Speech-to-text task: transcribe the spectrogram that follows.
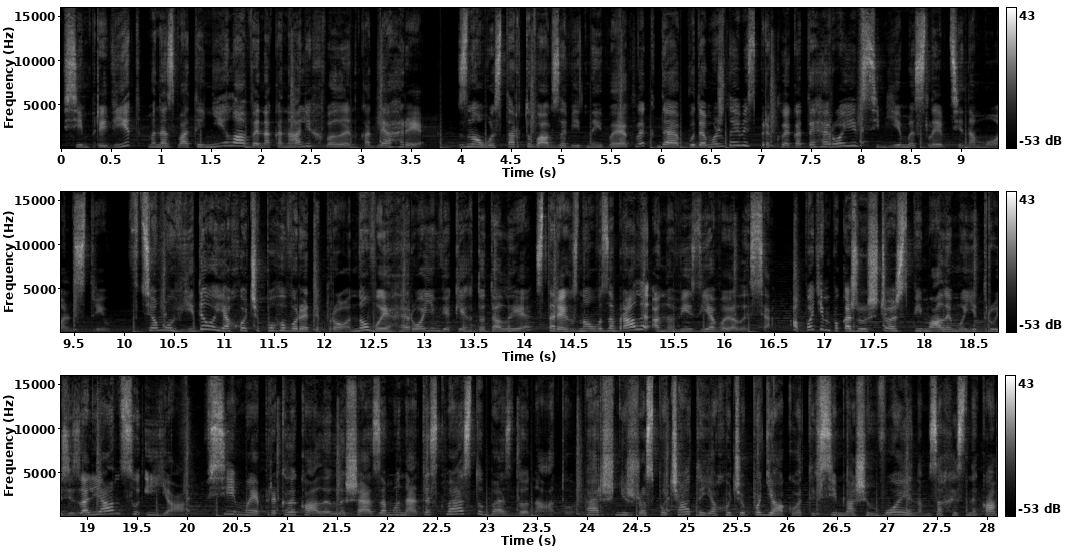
Всім привіт! Мене звати Ніла. Ви на каналі Хвилинка для гри. Знову стартував завітний виклик, де буде можливість прикликати героїв сім'ї мисливці на монстрів. В цьому відео я хочу поговорити про нових героїв, яких додали, старих знову забрали, а нові з'явилися. А потім покажу, що ж спіймали мої друзі з альянсу і я. Всі ми прикликали лише за монети з квесту без донату. Перш ніж розпочати, я хочу подякувати всім нашим воїнам, захисникам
